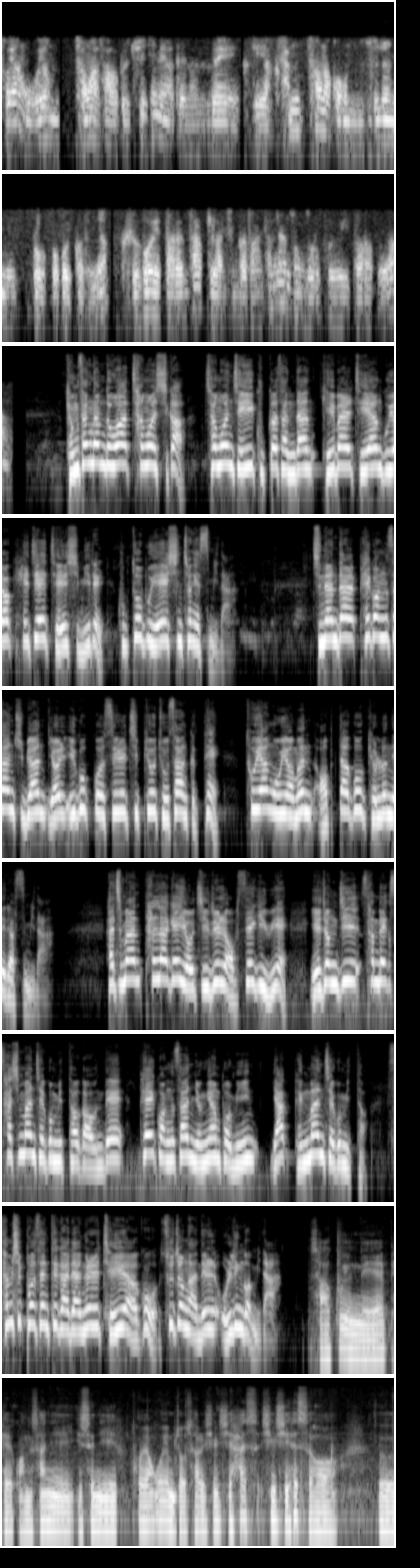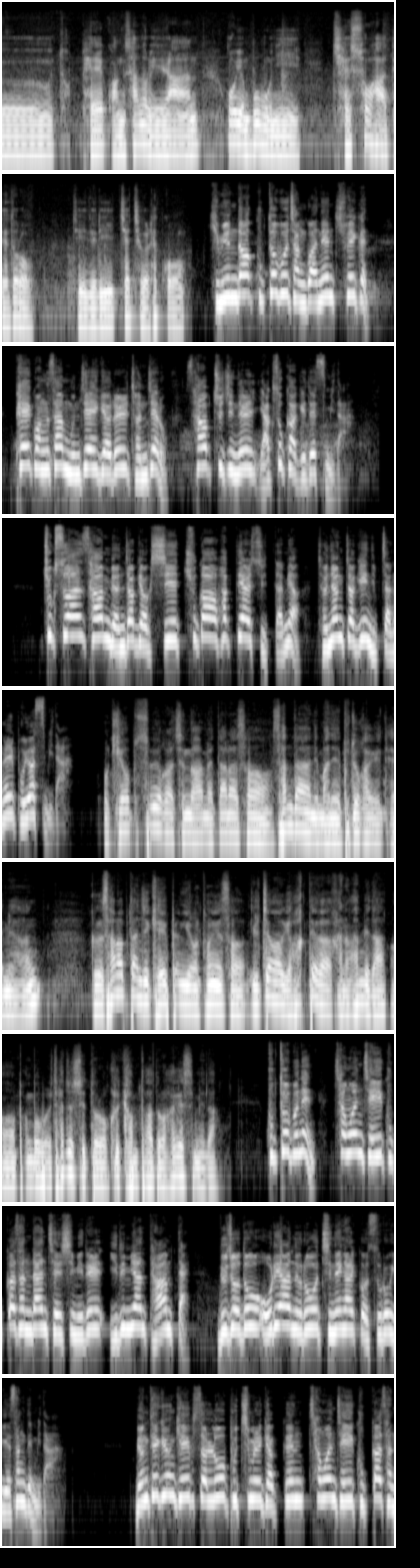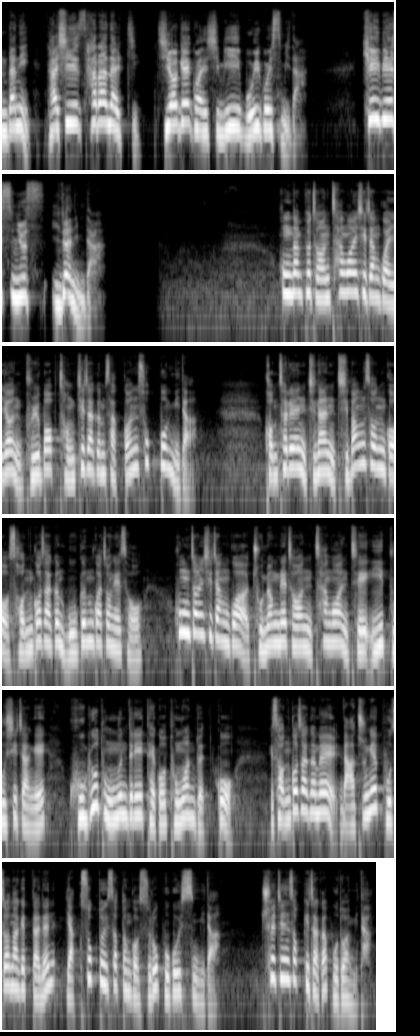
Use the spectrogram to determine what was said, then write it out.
토양 오염 정화 사업을 추진해야 되는데 그게 약 3천억 원 수준으로 보고 있거든요. 그거에 따른 사업 기간 증가도 한 3년 정도로 보이더라고요. 경상남도와 창원시가 창원 제2국가산단 개발 제한구역 해제 재심의를 국토부에 신청했습니다. 지난달 폐광산 주변 17곳을 지표 조사한 끝에 토양 오염은 없다고 결론 내렸습니다. 하지만 탈락의 여지를 없애기 위해 예정지 340만 제곱미터 가운데 폐광산 영향 범위인 약 100만 제곱미터, 30%가량을 제외하고 수정안을 올린 겁니다. 사구역 내에 배광산이 있으니 토양 오염 조사를 실시했, 실시해서 그 배광산으로 인한 오염 부분이 최소화되도록 저희들이 제척을 했고 김윤덕 국토부 장관은 최근 폐광산 문제 해결을 전제로 사업 추진을 약속하기도 했습니다. 축소한 사업 면적 역시 추가 확대할 수 있다며 전향적인 입장을 보였습니다. 기업 수요가 증가함에 따라서 산단이 만약에 부족하게 되면 그 산업단지 계획 변경을 통해서 일정하게 확대가 가능합니다. 어, 방법을 찾을 수 있도록 그렇게 검토하도록 하겠습니다. 국토부는 창원 제2국가산단 재심의를 이르면 다음 달, 늦어도 올해 안으로 진행할 것으로 예상됩니다. 명태균 개입설로 부침을 겪은 창원 제2국가산단이 다시 살아날지 지역의 관심이 모이고 있습니다. KBS 뉴스 이단입니다. 홍남표 전 창원시장 관련 불법 정치자금 사건 속보입니다. 검찰은 지난 지방선거 선거자금 모금 과정에서 홍 전 시장과 조명래 전 창원 제2부시장의 고교 동문들이 대거 동원됐고 선거 자금을 나중에 보전하겠다는 약속도 있었던 것으로 보고 있습니다. 최진석 기자가 보도합니다.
